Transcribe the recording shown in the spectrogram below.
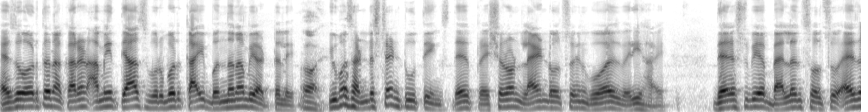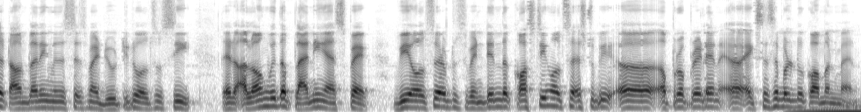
हेजो अर्थ ना कारण आम्ही त्याच बरोबर काही बंधना बी हाडटले you must understand two things there pressure on land also in Goa is very high there has to be a balance also. As a town planning minister it's my duty to also see that along with the planning aspect we also have to maintain the costing also has to be uh, appropriate and uh, accessible to common man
